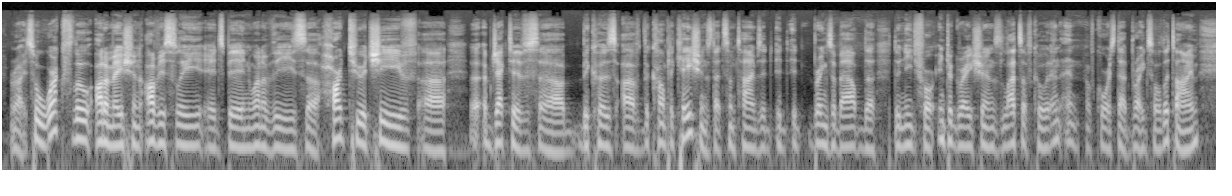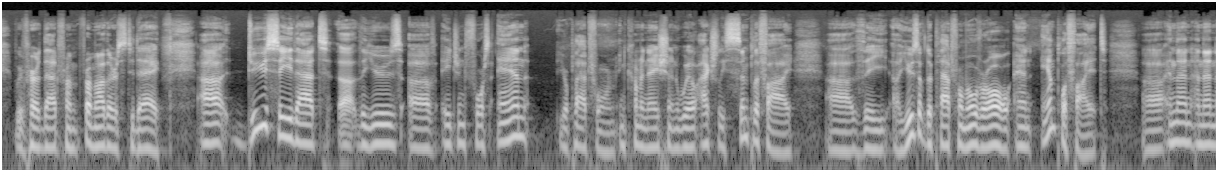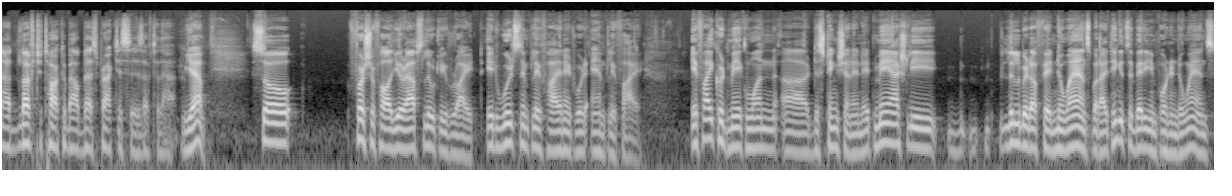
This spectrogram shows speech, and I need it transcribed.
Right. So workflow automation, obviously, it's been one of these uh, hard to achieve uh, objectives uh, because of the complications that sometimes it, it, it, brings about the, the need for integrations, lots of code, and, and of course that breaks all the time. We've heard that from, from others today. Uh, do you see that uh, the use of Agentforce and your platform in combination will actually simplify uh, the uh, use of the platform overall and amplify it. Uh, and then, and then I'd love to talk about best practices after that. Yeah. So, first of all, you're absolutely right. It would simplify and it would amplify. If I could make one uh, distinction, and it may actually a little bit of a nuance, but I think it's a very important nuance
